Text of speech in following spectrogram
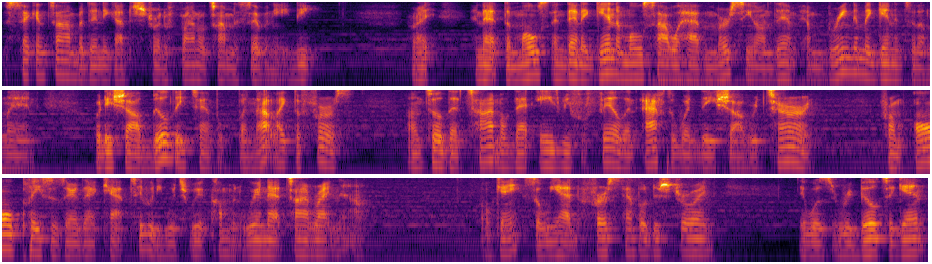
the second time, but then it got destroyed the final time in 70 AD. Right? And that the most, and then again, the Most High will have mercy on them and bring them again into the land where they shall build a temple, but not like the first, until the time of that age be fulfilled, and afterward they shall return from all places there that captivity which we're coming we're in that time right now. Okay so we had the first temple destroyed. It was rebuilt again.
